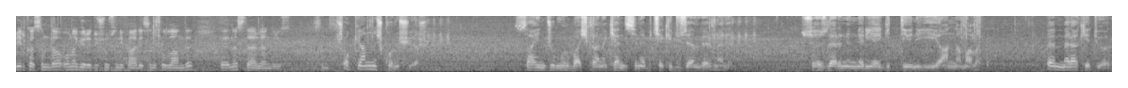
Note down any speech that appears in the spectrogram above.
1 Kasım'da ona göre düşünsün ifadesini kullandı. E, nasıl değerlendiriyorsunuz? Çok yanlış konuşuyor. Sayın Cumhurbaşkanı kendisine bir çeki düzen vermeli. Sözlerinin nereye gittiğini iyi anlamalı. Ben merak ediyorum.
